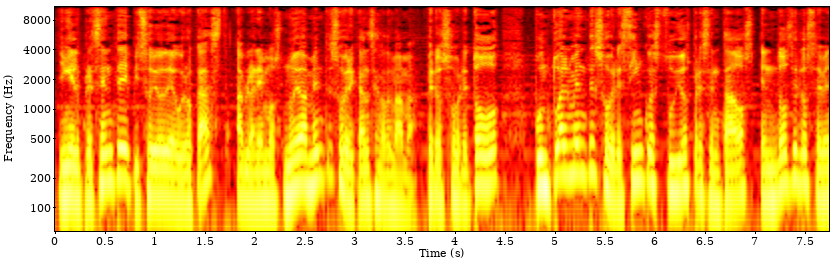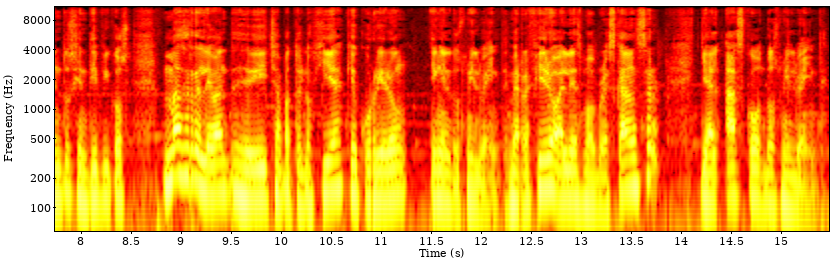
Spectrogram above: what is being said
y en el presente episodio de Eurocast hablaremos nuevamente sobre cáncer de mama, pero sobre todo puntualmente sobre cinco estudios presentados en dos de los eventos científicos más relevantes de dicha patología que ocurrieron en el 2020. Me refiero al ESMO Breast Cancer y al ASCO 2020.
